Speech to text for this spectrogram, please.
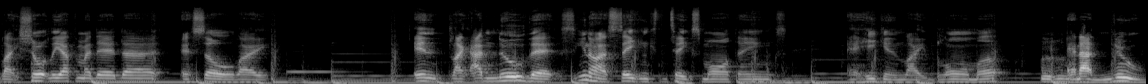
like shortly after my dad died and so like and like I knew that you know how Satan can take small things and he can like blow them up. Mm-hmm. And I knew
